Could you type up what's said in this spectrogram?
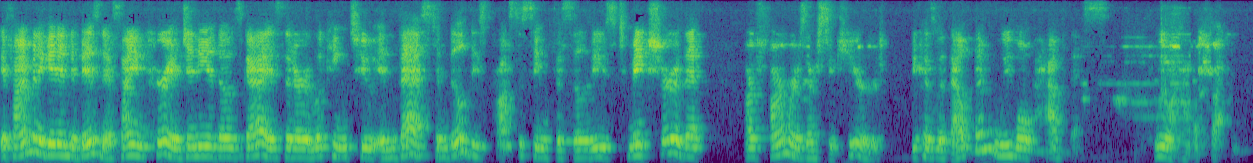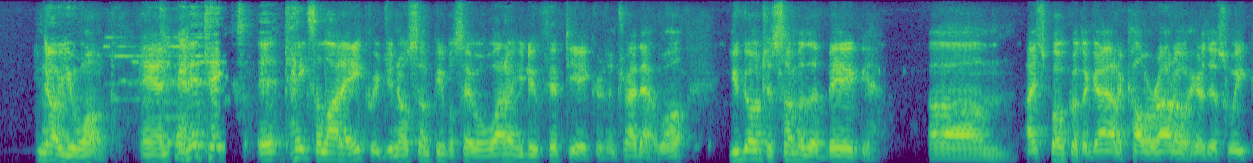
if I'm going to get into business, I encourage any of those guys that are looking to invest and build these processing facilities to make sure that our farmers are secured because without them, we won't have this. We won't have a crop. No, you won't. And and it takes it takes a lot of acreage. You know, some people say, well, why don't you do 50 acres and try that? Well, you go to some of the big. Um, I spoke with a guy out of Colorado here this week.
